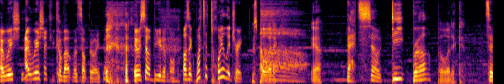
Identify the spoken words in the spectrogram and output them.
I wish I wish I could come up with something like that. It was so beautiful. I was like, "What's a toilet drink?" It was poetic. Oh, yeah, that's so deep, bro. poetic. So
